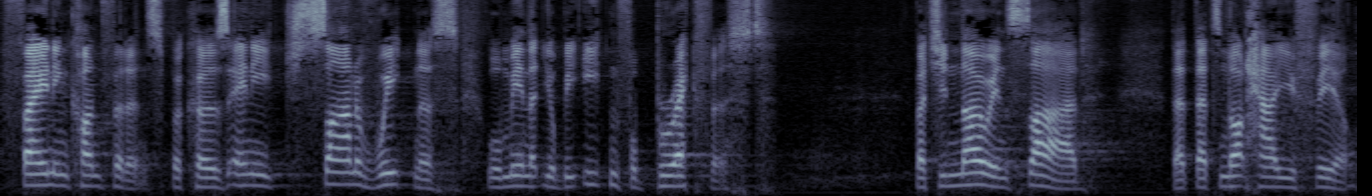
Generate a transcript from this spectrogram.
feigning confidence because any sign of weakness will mean that you'll be eaten for breakfast. But you know inside that that's not how you feel.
